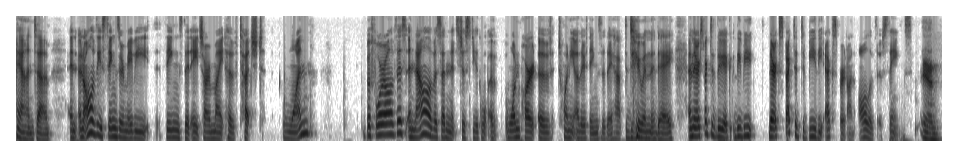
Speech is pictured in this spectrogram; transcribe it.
And um, and and all of these things are maybe things that HR might have touched one before all of this and now all of a sudden it's just like one part of 20 other things that they have to do in the day and they're expected to be, they're expected to be the expert on all of those things. And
